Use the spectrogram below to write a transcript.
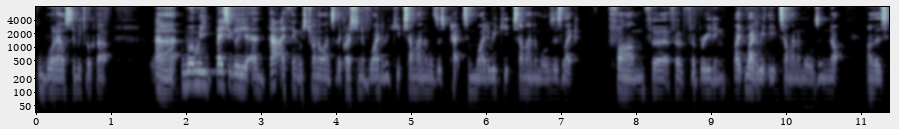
what else did we talk about? Uh, well, we basically uh, that I think was trying to answer the question of why do we keep some animals as pets and why do we keep some animals as like farm for for, for breeding? Like why do we eat some animals and not others?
